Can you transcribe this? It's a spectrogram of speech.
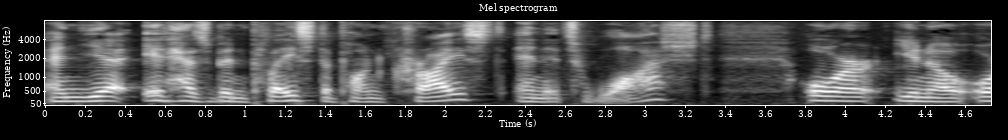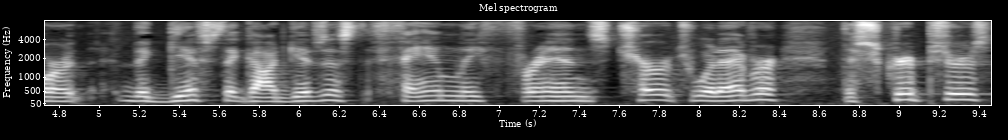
and yet it has been placed upon Christ and it's washed. Or, you know, or the gifts that God gives us, family, friends, church, whatever, the scriptures,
